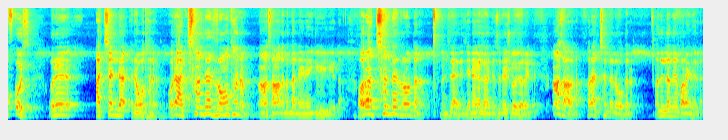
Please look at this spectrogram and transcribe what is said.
ഓഫ് കോഴ്സ് ഒരു അച്ഛന്റെ രോധനം. ഒരു അച്ഛന്റെ രോധനം ആ സാധനം തന്നെയാണ് എനിക്ക് ഫീൽ ഒരു അച്ഛന്റെ രോധനം. മനസ്സിലായില്ലേ? ജനങ്ങളിൽ മറ്റേ സുരേഷ് ഗോപി പറയില്ലേ? ആ സാധനം ഒരച്ഛന്റെ രോദനം. അതില്ലെന്ന് ഞാൻ പറയുന്നില്ല.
